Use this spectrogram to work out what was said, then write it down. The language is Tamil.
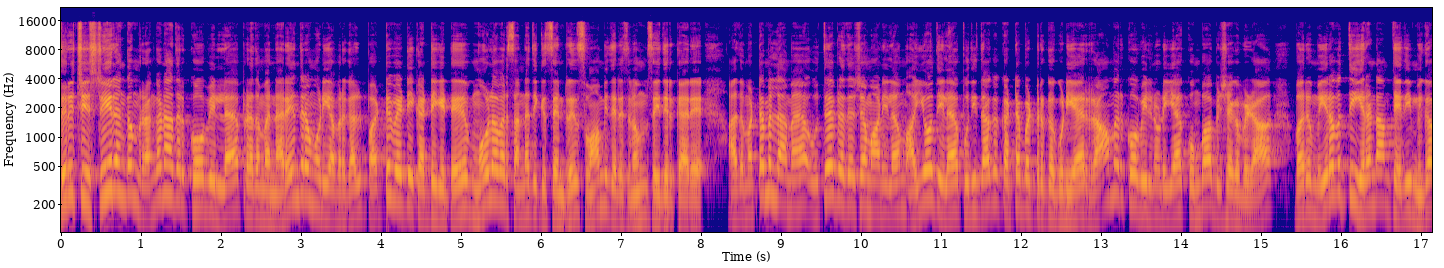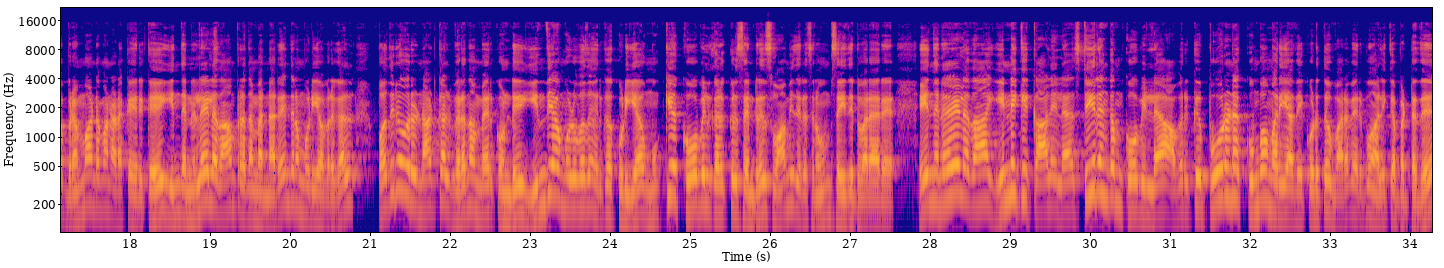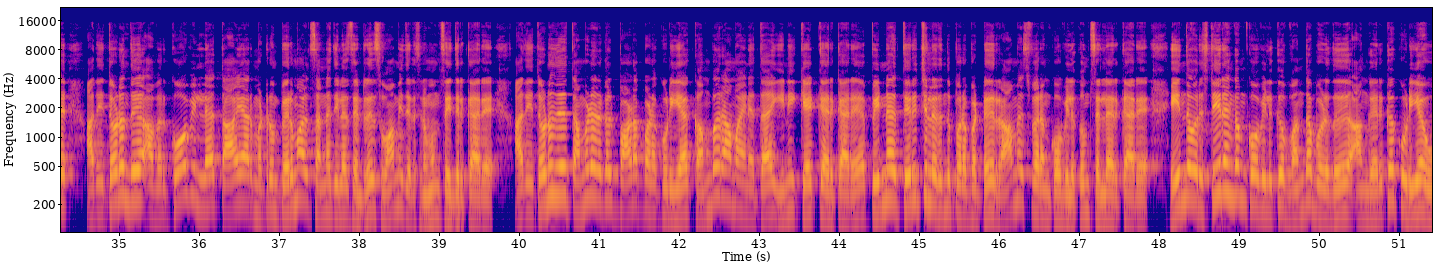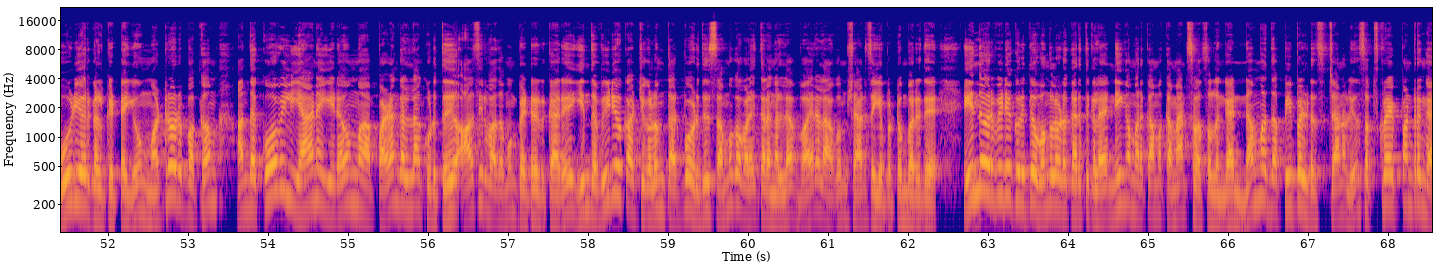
திருச்சி ஸ்ரீரங்கம் ரங்கநாதர் கோவிலில் பிரதமர் நரேந்திர மோடி அவர்கள் பட்டு வேட்டி கட்டிக்கிட்டு மூலவர் சன்னதிக்கு சென்று சுவாமி தரிசனம் செய்திருக்காரு. அது மட்டும் இல்லாம உத்தரப்பிரதேச மாநிலம் அயோத்தியில் புதிதாக கட்டப்பட்டிருக்கக்கூடிய ராமர் கோவிலினுடைய கும்பாபிஷேக விழா வரும் இருபத்தி இரண்டாம் தேதி மிக பிரம்மாண்டமாக நடக்க இருக்கு. இந்த நிலையில தான் பிரதமர் நரேந்திர மோடி அவர்கள் பதினோரு நாட்கள் விரதம் மேற்கொண்டு இந்தியா முழுவதும் இருக்கக்கூடிய முக்கிய கோவில்களுக்கு சென்று சுவாமி தரிசனமும் செய்துட்டு வராரு. இந்த நிலையில தான் இன்னைக்கு காலையில் ஸ்ரீரங்கம் கோவிலில் அவருக்கு பூரண கும்ப மரியாதை கொடுத்து வரவேற்பும் அளிக்கப்பட்டது. அதைத் தொடர்ந்து அவர் கோவிலில் தாயார் மற்றும் பெருமாள் சன்னதியில் சென்று சுவாமி தரிசனமும் செய்திருக்காரு. அதைத் தொடர்ந்து தமிழர்கள் பாடப்படக்கூடிய கம்பராமாயணத்தை இனி கேட்க இருக்காரு. பின்னர் திருச்சியிலிருந்து புறப்பட்டு ராமேஸ்வரம் கோவிலுக்கும் செல்ல இருக்காரு. இந்த ஒரு ஸ்ரீரங்கம் கோவிலுக்கு வந்த பொழுது அங்கே இருக்கக்கூடிய ஊழியர்கள் கிட்டையும் மற்றொரு பக்கம் அந்த கோவில் யானையிடம் பழங்கள்லாம் கொடுத்து ஆசீர்வாதமும் பெற்றிருக்காரு. இந்த வீடியோ காட்சிகளும் தற்பொழுது சமூக வலைத்தளங்களில் வைரலாகவும் ஷேர் செய்யப்பட்டும் வருது. இந்த ஒரு வீடியோ குறித்து உங்களோட கருத்துக்களை நீங்க மறக்காம கமெண்ட்ஸில் சொல்லுங்க. நம்ம த பீப்பிள் டிஸ் சேனலையும் சப்ஸ்கிரைப் பண்றேங்க.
